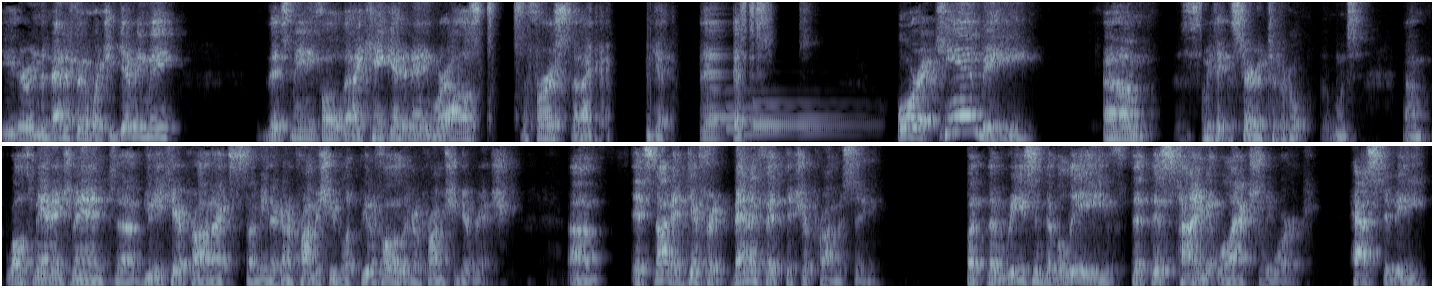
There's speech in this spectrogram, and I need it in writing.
either in the benefit of what you're giving me, that's meaningful that I can't get it anywhere else, the first that I can get this, or it can be. Um, let me take the stereotypical ones. Um, wealth management, uh, beauty care products. I mean, they're going to promise you to look beautiful. They're going to promise you to get rich. Um, it's not a different benefit that you're promising, but the reason to believe that this time it will actually work has to be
